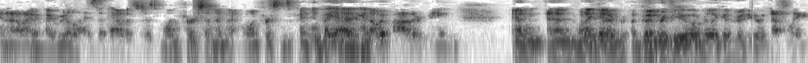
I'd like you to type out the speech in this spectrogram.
you know, I, I realized that that was just one person and that one person's opinion. But yeah, you know, it bothered me. And, and when I get a, a good review, a really good review, it definitely,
